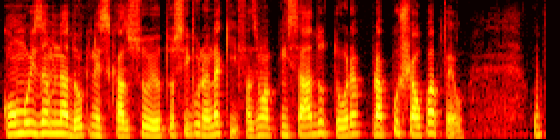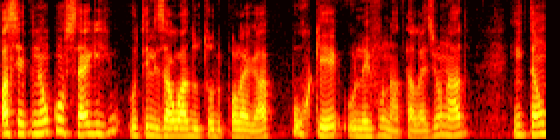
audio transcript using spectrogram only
como o examinador, que nesse caso sou eu, estou segurando aqui, fazer uma pinça adutora para puxar o papel. O paciente não consegue utilizar o adutor do polegar porque o nervo nato está lesionado. Então,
